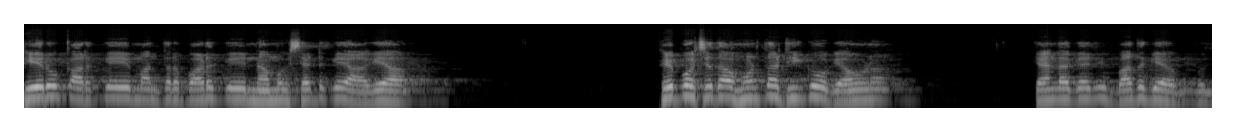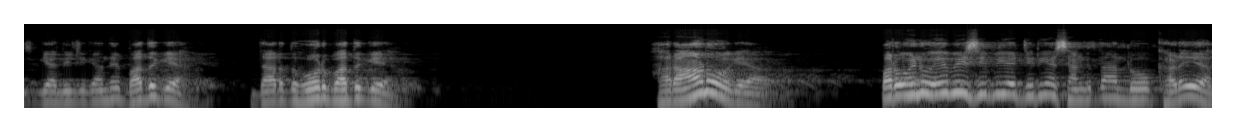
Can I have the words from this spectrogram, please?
ਫਿਰ ਉਹ ਕਰਕੇ ਮੰਤਰ ਪੜ੍ਹ ਕੇ ਨਮਕ ਸਿੱਟ ਕੇ ਆ ਗਿਆ। ਫਿਰ ਪੁੱਛਦਾ, ਹੁਣ ਤਾਂ ਠੀਕ ਹੋ ਗਿਆ ਹੁਣ? ਕਹਿਣ ਲੱਗਾ, ਜੀ, ਵੱਧ ਗਿਆ। ਗਿਆਨੀ ਜੀ ਕਹਿੰਦੇ, ਵੱਧ ਗਿਆ। ਦਰਦ ਹੋਰ ਵੱਧ ਗਿਆ। ਹੈਰਾਨ ਹੋ ਗਿਆ। ਪਰ ਉਹ ਇਹਨੂੰ ਇਹ ਵੀ ਸੀ ਵੀ ਇਹ ਜਿਹੜੀਆਂ ਸੰਗਤਾਂ ਲੋਕ ਖੜੇ ਆ,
